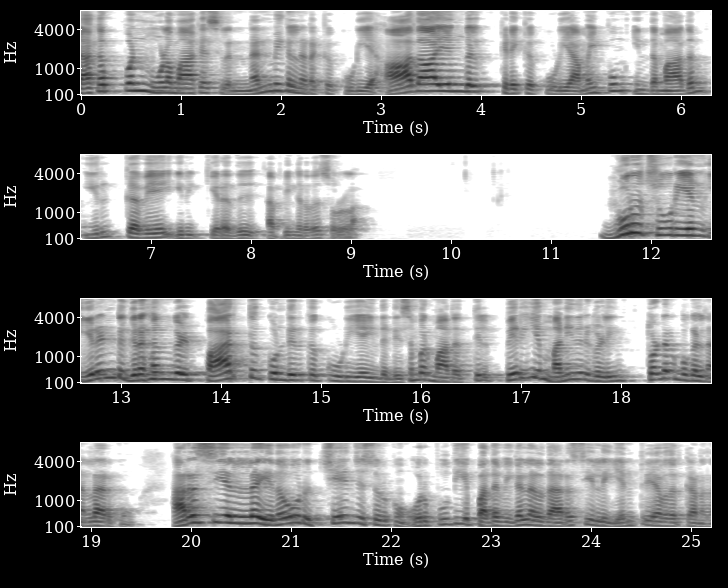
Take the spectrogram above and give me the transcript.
தகப்பன் மூலமாக சில நன்மைகள் நடக்கக்கூடிய ஆதாயங்கள் கிடைக்கக்கூடிய அமைப்பும் இந்த மாதம் இருக்கவே இருக்கிறது அப்படிங்கிறத சொல்லலாம். குரு சூரியன் இரண்டு கிரகங்கள் பார்த்து கொண்டிருக்கக்கூடிய இந்த டிசம்பர் மாதத்தில் பெரிய மனிதர்களின் தொடர்புகள் நல்லா இருக்கும். அரசியலில் ஏதோ ஒரு சேஞ்சஸ் இருக்கும். ஒரு புதிய பதவிகள் அல்லது அரசியலில் என்ட்ரி ஆவதற்கான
